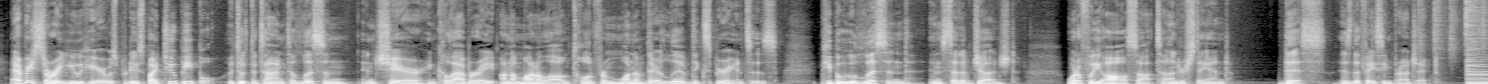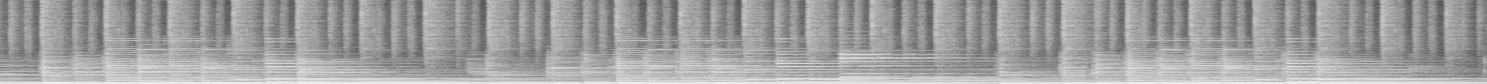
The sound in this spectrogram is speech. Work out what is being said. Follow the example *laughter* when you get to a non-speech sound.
Every story you hear was produced by two people who took the time to listen and share and collaborate on a monologue told from one of their lived experiences. People who listened instead of judged. What if we all sought to understand? This is the Facing Project.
